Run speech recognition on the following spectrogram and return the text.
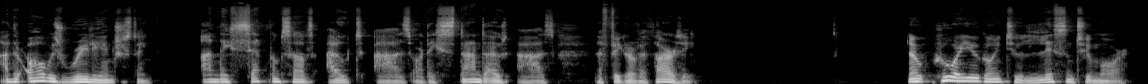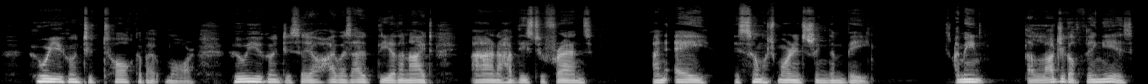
And they're always really interesting. And they set themselves out as, or they stand out as a figure of authority. Now, who are you going to listen to more? Who are you going to talk about more? Who are you going to say, Oh, I was out the other night and I have these two friends, and A is so much more interesting than B? I mean, the logical thing is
